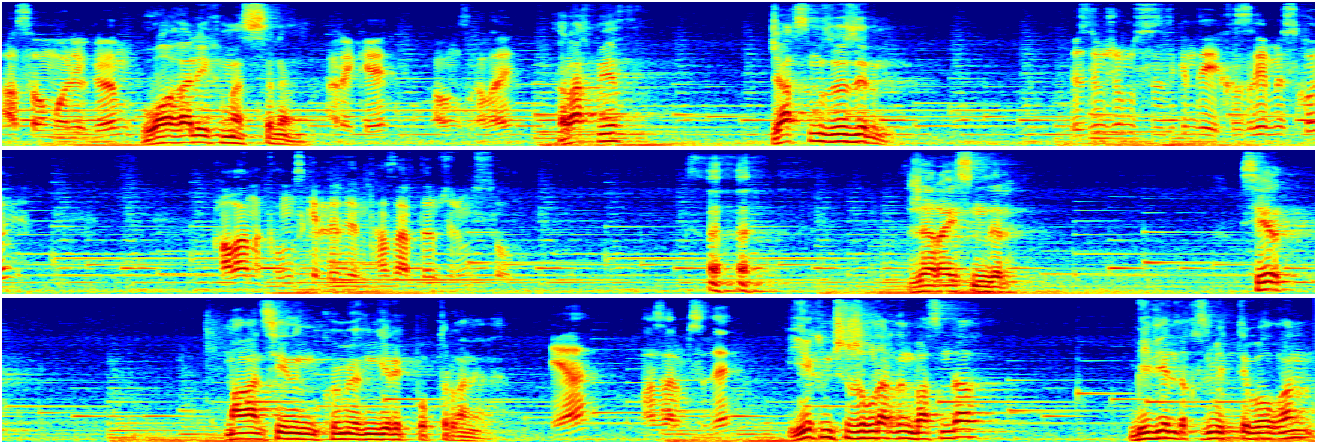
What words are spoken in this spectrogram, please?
Ассалаумағалейкум уағалейкум ассалам ареке қалыңыз қалай? Рахмет. Жақсымыз өздерің. Сіздікіндей қызық емес қой. Қаланы қылмыскерлерден тазартып жүрміз сол. Жарайсыңдар. Серік маған сенің көмегің керек болып тұрған еді. Иә назарым сізде? Екінші жылдардың басында беделді қызметте болған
